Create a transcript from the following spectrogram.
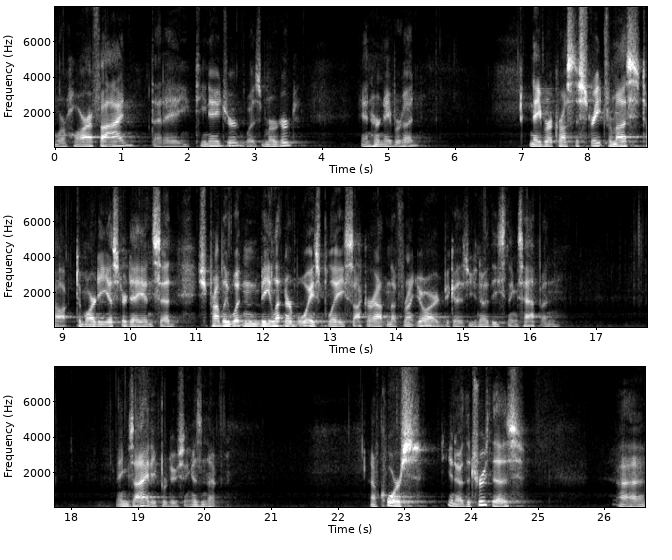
We're horrified that a teenager was murdered in her neighborhood. Neighbor across the street from us talked to Marty yesterday and said she probably wouldn't be letting her boys play soccer out in the front yard because, you know, these things happen. Anxiety producing, isn't it? Of course, you know, the truth is, uh,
